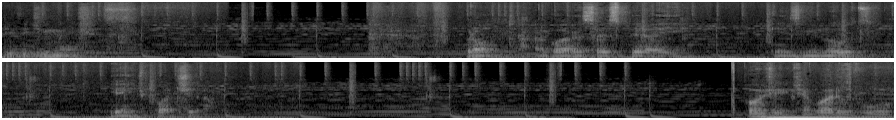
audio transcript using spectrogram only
dividir em mechas. Pronto, agora é só esperar aí 15 minutos e a gente pode tirar. Bom, gente, agora eu vou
